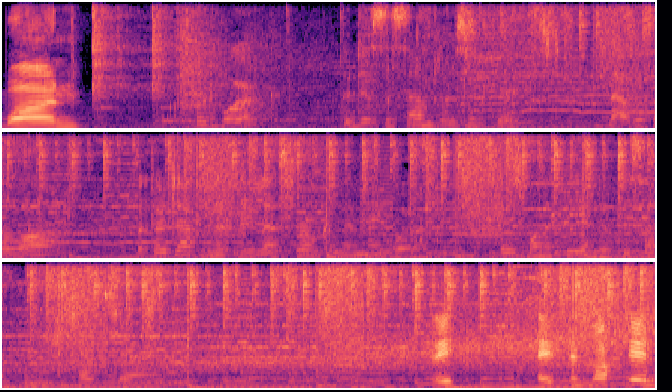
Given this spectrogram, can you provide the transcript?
one. Good work. The disassemblers are fixed. That was a lie. But they're definitely less broken than they were. There's one at the end of this unfinished test area. Hey, I've been locked in.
